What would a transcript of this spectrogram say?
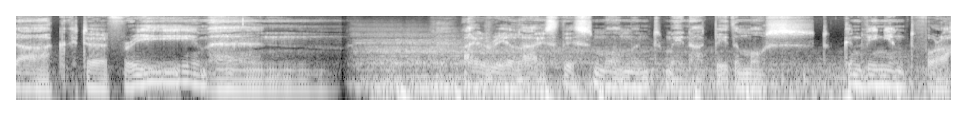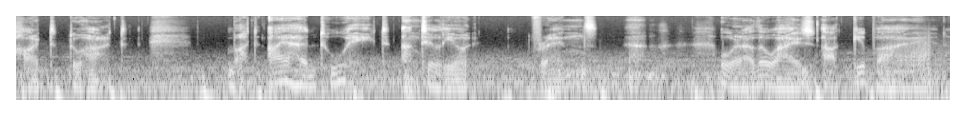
Dr. Freeman. I realize this moment may not be the most convenient for a heart to heart, but I had to wait until your friends were otherwise occupied.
